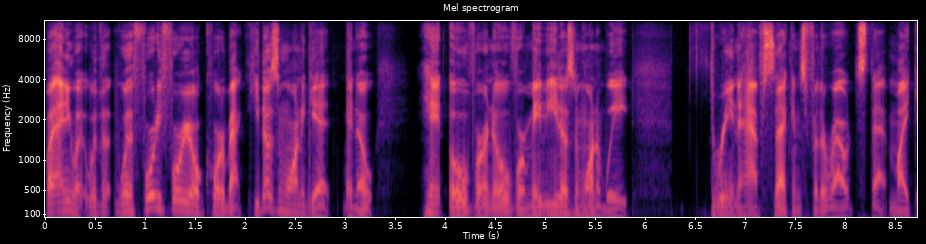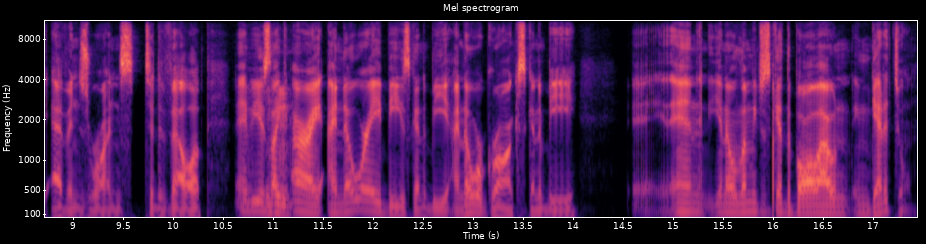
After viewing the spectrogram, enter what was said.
But anyway, with a, with a 44 year old quarterback, he doesn't want to get you know hit over and over. Maybe he doesn't want to wait three and a half seconds for the routes that Mike Evans runs to develop. Maybe he's mm-hmm. like, all right, I know where AB is going to be. I know where Gronk's going to be. And, you know, let me just get the ball out and, and get it to him.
